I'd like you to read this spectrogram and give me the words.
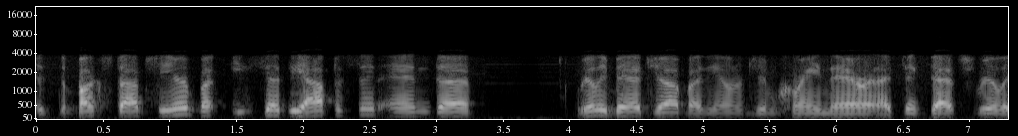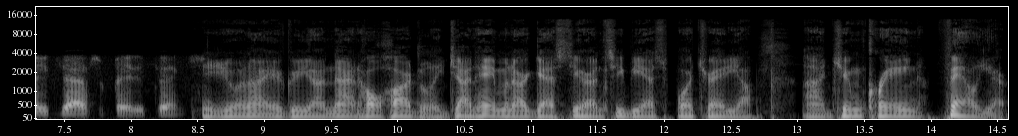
It, the buck stops here, but he said the opposite, and uh, – really bad job by the owner Jim Crane there, and I think that's really exacerbated things. You and I agree on that wholeheartedly. Jon Heyman, our guest here on CBS Sports Radio. Uh, Jim Crane failure.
